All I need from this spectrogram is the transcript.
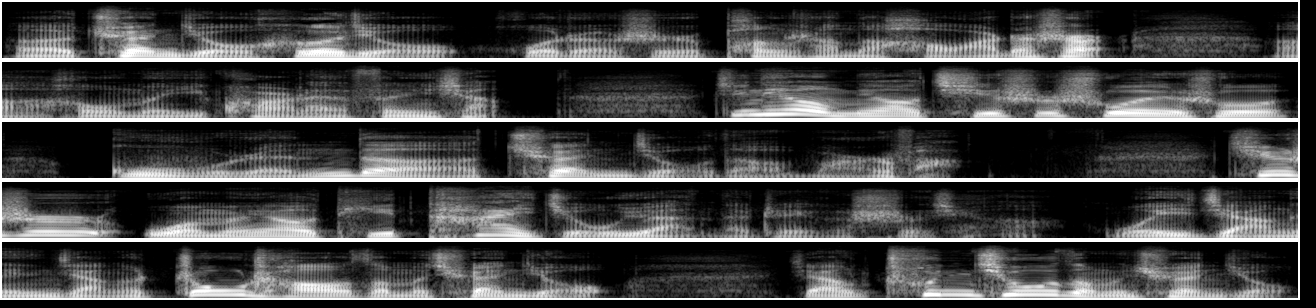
呃，劝酒喝酒，或者是碰上的好玩的事儿啊，和我们一块儿来分享。今天我们要其实说一说古人的劝酒的玩法。其实我们要提太久远的这个事情啊，我一讲给你讲个周朝怎么劝酒，讲春秋怎么劝酒，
